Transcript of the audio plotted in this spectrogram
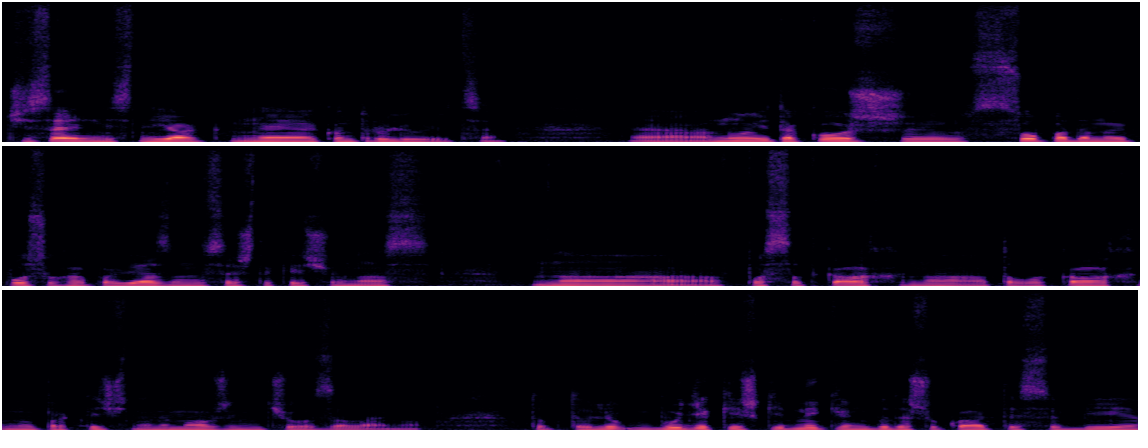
чисельність ніяк не контролюється. Е, Ну і також е, з опадами посуха пов'язано все ж таки, що у нас на посадках, на толоках ну, практично нема вже нічого зеленого. Тобто будь-який шкідник він буде шукати собі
